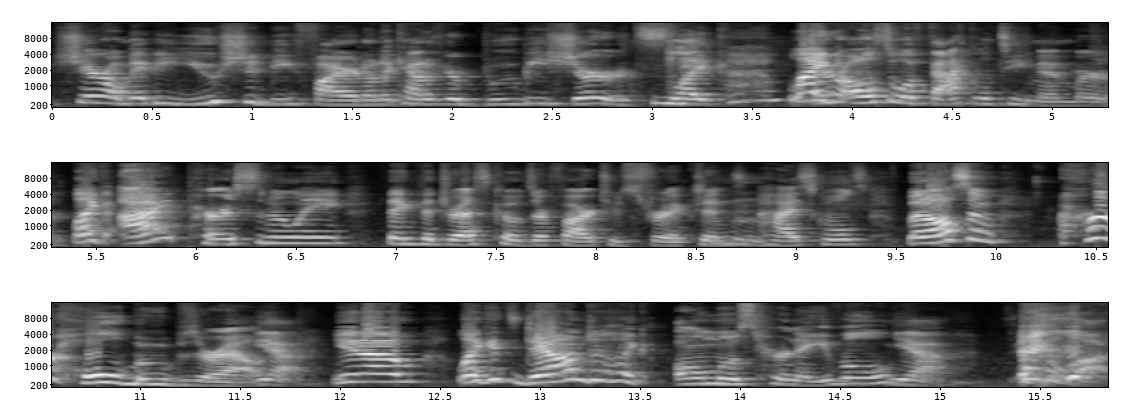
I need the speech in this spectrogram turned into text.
Cheryl, maybe you should be fired on account of your booby shirts. Like, Like- you're also a faculty member. Like I personally think the dress codes are far too strict in Mhm. high schools, but also her whole boobs are out. Yeah. You know, like it's down to like almost her navel. Yeah, it's a lot.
